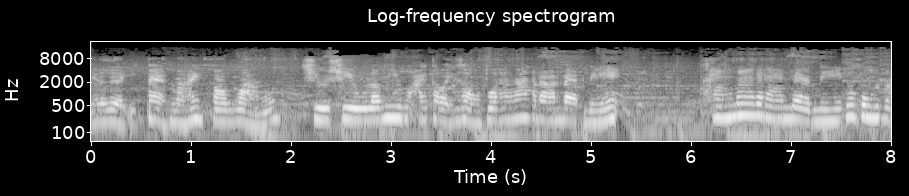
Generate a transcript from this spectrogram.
ยังเหลืออีกแปดไม้ความหวัง ชิวๆแล้วมีวายต่ออีกสองตัวทั้งหน้ากระดานแบบนี้ทั้งหน้ากระดานแบบนี้ก็คงไหล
